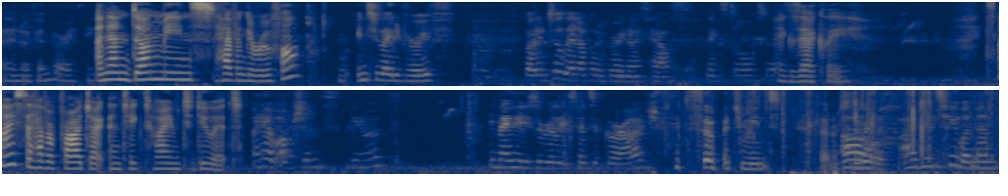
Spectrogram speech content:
uh, November, I think. And then done means having the roof on? Insulated roof. But until then, I've got a very nice house next door. So Exactly. It's nice to have a project and take time to do it. I have options, you know. It maybe it's a really expensive garage. It's so much mint. Don't know what to do with it. Oh, I do too. And then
